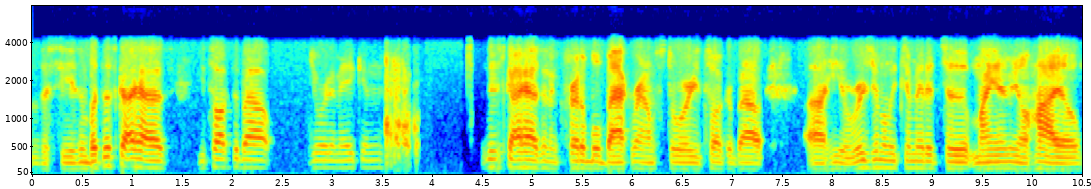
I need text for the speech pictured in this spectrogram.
of the season. But this guy has. You talked about Jordan Akins this guy has an incredible background story. You talk about Uh, he originally committed to Miami, Ohio.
